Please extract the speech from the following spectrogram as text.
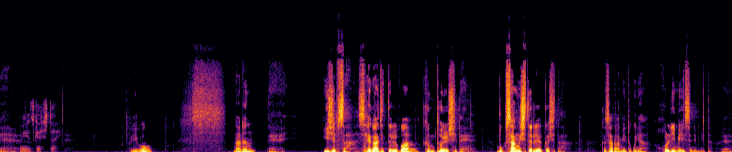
예. 身につけしたい 그리고 나는 네, 24 세 가지 뜰과 금토일 시대, 묵상 시대를 열 것이다. 그 사람이 누구냐? 홀리 메이슨입니다. 예.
